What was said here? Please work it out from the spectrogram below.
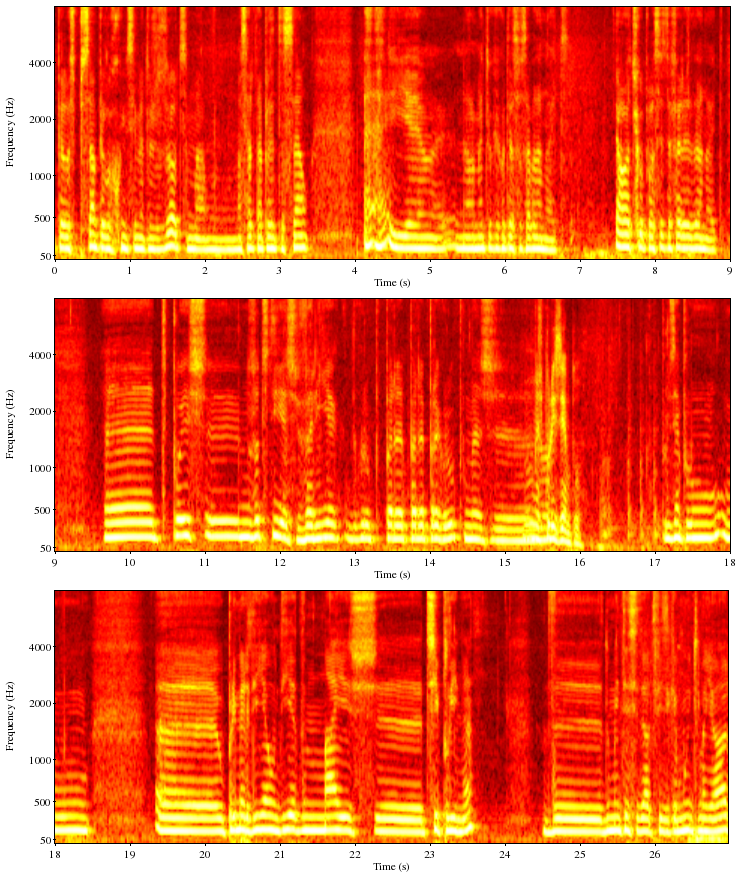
pela expressão, pelo reconhecimento uns dos outros, uma, uma certa apresentação. e é normalmente o que acontece ao sábado à noite. Oh, desculpa, à sexta-feira da noite. Uh, depois, uh, nos outros dias, varia de grupo para, para, para grupo, mas. Uh, mas, por exemplo? Por exemplo, um, um, o primeiro dia é um dia de mais disciplina, de, de uma intensidade física muito maior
